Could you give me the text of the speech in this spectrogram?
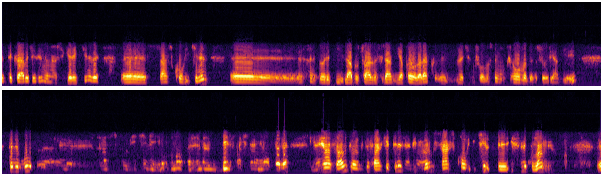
e, tekrar edilmemesi gerektiğini ve e, SARS-CoV-2'nin e, hani böyle bir laboratuvarda falan yapay olarak e, üretilmiş olmasının mümkün olmadığını söyleyen bir yayın. Tabii bu SARS-CoV-2 değil ama hemen belirtmek isteyen bir noktada Dünya Sağlık Örgütü fark ettiniz mi bilmiyorum SARS-CoV-2 e, ismini kullanmıyor. E,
